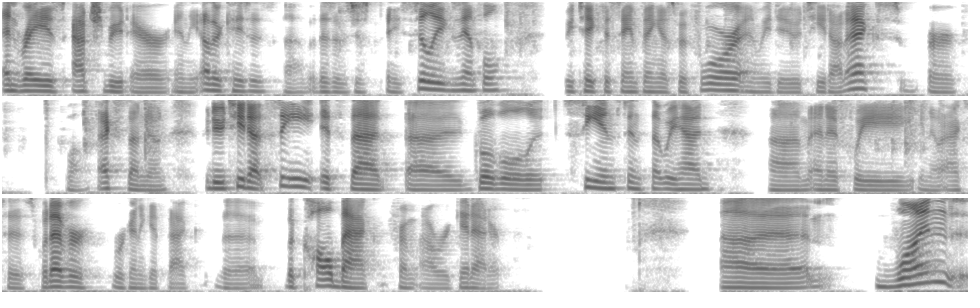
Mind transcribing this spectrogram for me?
and raise attribute error in the other cases, uh, but this is just a silly example. We take the same thing as before and we do t.x, or, well, x is unknown. We do t.c, it's that uh, global C instance that we had, um, and if we, you know, access whatever, we're going to get back the, the callback from our getattr. Um, one,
